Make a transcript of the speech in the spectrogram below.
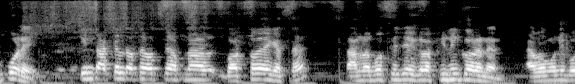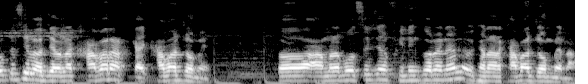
উপরে। তিনটা আক্কেল দাঁতে হচ্ছে আপনার গর্ত হয়ে গেছে। তা আমরা বলছি যে এগুলো ফিলিং করে নেন। এবং উনি বলতেছিল যে ওনার খাবার আটকায় খাবার জমে। তো আমরা বলছি যে ফিলিং করে নেন ওইখানে আর খাবার জমবে না।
